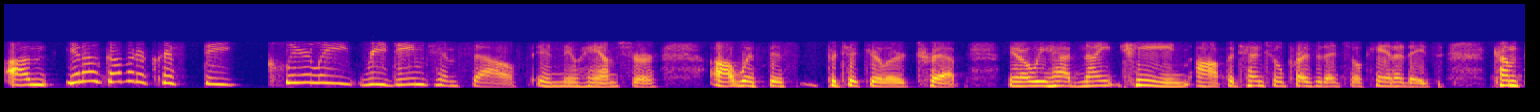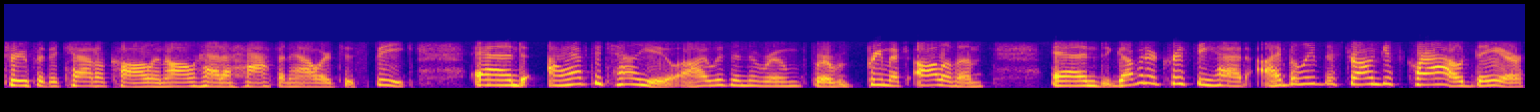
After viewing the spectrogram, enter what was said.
Um, you know, Governor Christie clearly redeemed himself in New Hampshire uh, with this particular trip. You know, we had 19 uh, potential presidential candidates come through for the cattle call and all had a half an hour to speak. And I have to tell you, I was in the room for pretty much all of them. And Governor Christie had, I believe, the strongest crowd there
